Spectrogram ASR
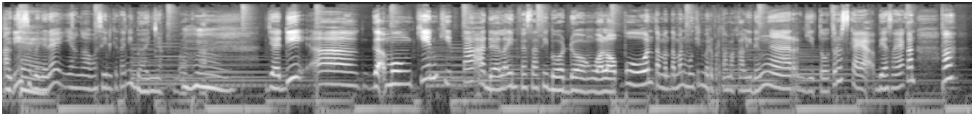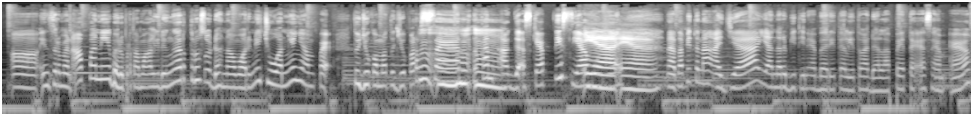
Jadi Oke. sebenarnya yang ngawasin kita ini banyak, Mbak Okta. Mhm. Jadi eh, nggak mungkin kita adalah investasi bodong, walaupun teman-teman mungkin baru pertama kali dengar gitu. Terus kayak biasanya kan, hah eh, instrumen apa nih baru pertama kali dengar, terus udah nawarinnya cuannya nyampe 7,7 persen, Mm, mm, itu kan mm. agak skeptis ya. Iya, mungkin. iya. Nah tapi tenang aja, yang nerbitin EBA Retail itu adalah PT SMF,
